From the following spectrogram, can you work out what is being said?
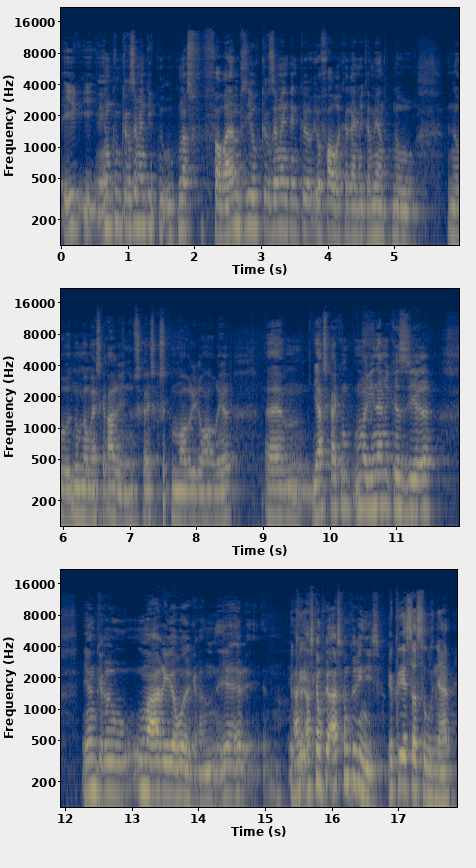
E, e em um cruzamento em que o que nós falamos e o cruzamento em que eu falo academicamente no, no, no meu mestrado e nos textos que me obrigam a ler. Um, e acho que há aqui uma dinâmica gira entre uma área e a outra. É, queria- acho, que é um, acho que é um bocadinho isso. Eu queria só sublinhar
